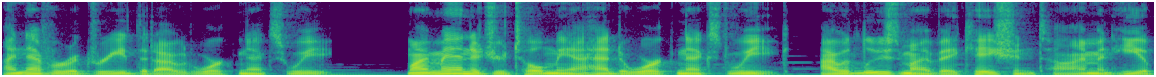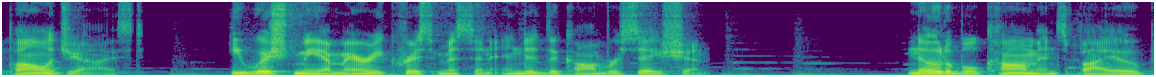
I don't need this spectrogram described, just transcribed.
I never agreed that I would work next week. My manager told me I had to work next week. I would lose my vacation time and he apologized. He wished me a Merry Christmas and ended the conversation. Notable comments by OP.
